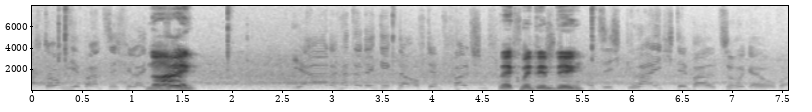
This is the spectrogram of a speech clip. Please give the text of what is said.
Achtung, hier bahnt sich vielleicht... Nein. Weg mit dem Ding. Und sich gleich den Ball zurückerobert.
